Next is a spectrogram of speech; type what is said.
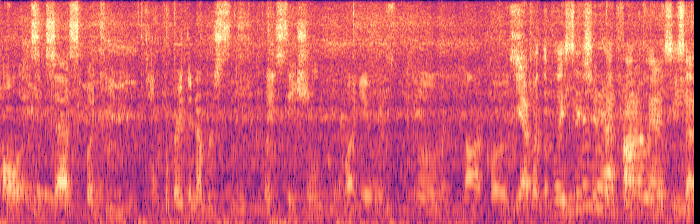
call it a success, but you can't compare the numbers to the PlayStation, like it was ugh, not close. Yeah, but the PlayStation had Final Fantasy VII,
